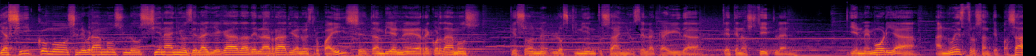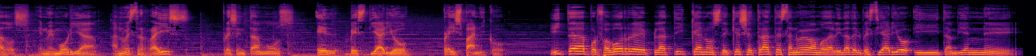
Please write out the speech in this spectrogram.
Y así como celebramos los 100 años de la llegada de la radio a nuestro país, eh, también eh, recordamos que son los 500 años de la caída de Tenochtitlan. Y en memoria a nuestros antepasados, en memoria a nuestra raíz, presentamos el bestiario prehispánico. Ita, por favor, eh, platícanos de qué se trata esta nueva modalidad del bestiario y también eh,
